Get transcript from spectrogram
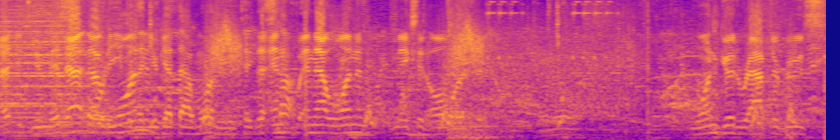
That, it's, You miss that, 40, that one, but then you get that one and you take the that- and, stop. and that one makes it all worth it. One good Raptor boost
